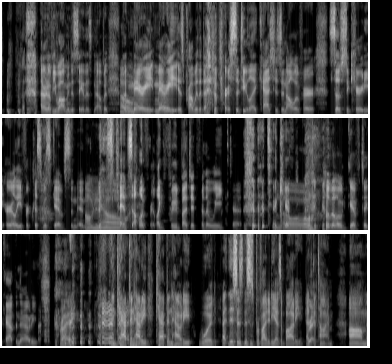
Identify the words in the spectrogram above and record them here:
I don't know if you want me to say this now, but, but Oh. Mary Mary is probably the type of person who like cashes in all of her social security early for Christmas gifts and, and Oh, no. spends all of her like food budget for the week to, to No. give a little gift to Captain Howdy. right. and Captain Howdy, Captain Howdy would uh, this is this is provided he has a body at the time. Um,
